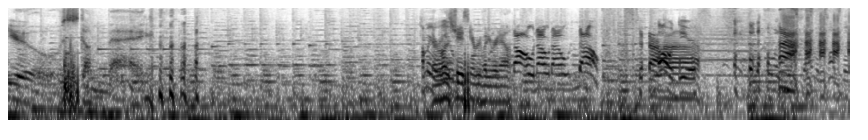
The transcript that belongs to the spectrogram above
You scumbag! Come here, Everyone's you. chasing everybody right now. No, no, no, no. Oh dear. that was, that was something.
